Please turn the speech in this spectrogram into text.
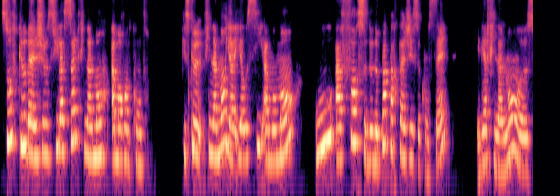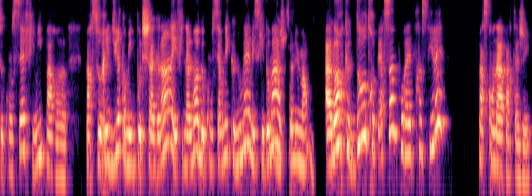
sauf que ben, je suis la seule finalement à m'en rendre compte. Puisque finalement, il y a, y a, aussi un moment où, à force de ne pas partager ce qu'on sait, eh bien finalement, euh, ce qu'on sait finit par, euh, par se réduire comme une peau de chagrin et finalement à ne concerner que nous-mêmes, et ce qui est dommage. Absolument. Alors que d'autres personnes pourraient être inspirées par ce qu'on a à partager.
